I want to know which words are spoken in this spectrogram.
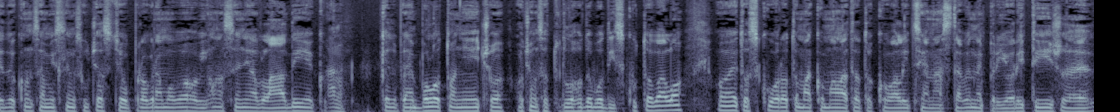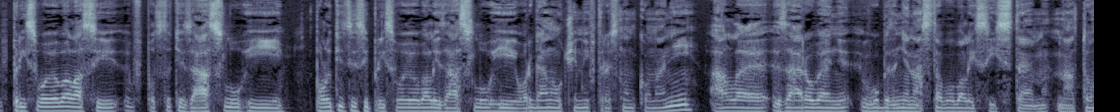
je dokonca, myslím, súčasťou programového vyhlásenia vlády. Áno Každopádne bolo to niečo, o čom sa tu dlhodobo diskutovalo. Ono je to skôr o tom, ako mala táto koalícia nastavené priority, že prisvojovala si v podstate zásluhy Politici si prisvojovali zásluhy orgánov činných v trestnom konaní, ale zároveň vôbec nenastavovali systém na to,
